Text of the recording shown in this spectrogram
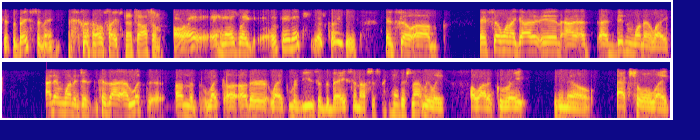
get the bass to me. I was like, that's awesome. All right, and I was like, okay, that's that's crazy. And so, um, and so when I got it in, I I, I didn't want to like, I didn't want to just because I, I looked on the like uh, other like reviews of the bass and I was just like, man, there's not really a lot of great, you know, actual like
